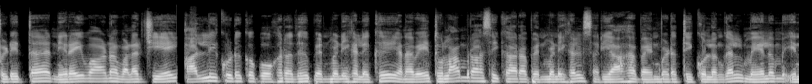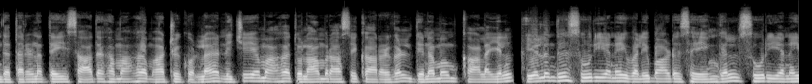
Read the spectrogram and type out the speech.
பிடித்த நிறைவான வளர்ச்சியை அள்ளி கொடுக்க போகிறது பெண்மணிகளுக்கு. எனவே துலாம் ராசிக்கார பெண்மணிகள் சரியாக பயன்படுத்திக் கொள்ளுங்கள். மேலும் இந்த தருணத்தை சாதகமாக மாற்றிக்கொள்ள நிச்சயமாக துலாம் ராசிக்காரர்கள் தினமும் காலையில் எழுந்து சூரியனை வழிபாடு செய்யுங்கள். சூரியனை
